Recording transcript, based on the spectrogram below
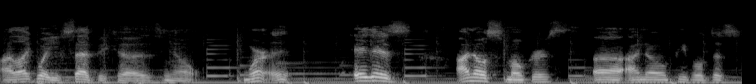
I like what you said because you know, we're it is. I know smokers. Uh, I know people just.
